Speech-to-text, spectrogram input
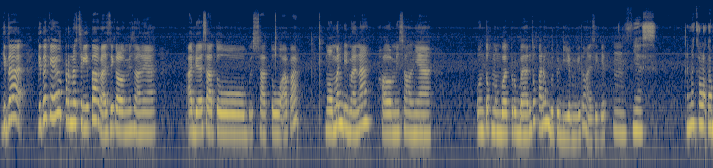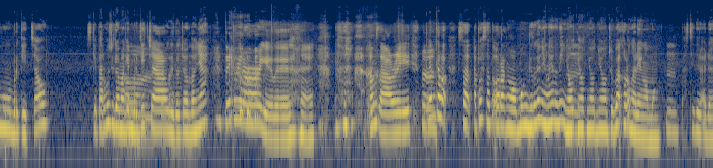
kita kita kayak pernah cerita gak sih kalau misalnya ada satu satu apa momen di mana kalau misalnya untuk membuat perubahan tuh kadang butuh diem gitu gak sih Git? Hmm. yes. Karena kalau kamu berkicau sekitarmu juga makin Oh, berkicau gitu. Contohnya Twitter. Gitu. I'm sorry. Tapi kan kalau sa- apa satu orang ngomong gitu kan yang lain nanti nyaut nyaut nyaut nyaut coba kalau nggak ada yang ngomong Hmm. pasti tidak ada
